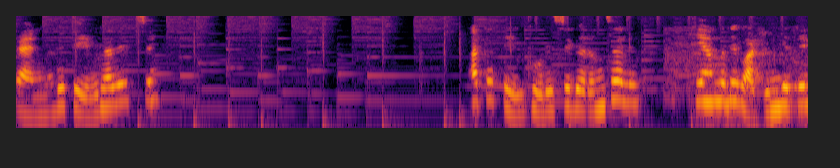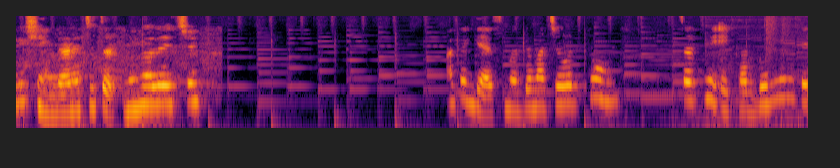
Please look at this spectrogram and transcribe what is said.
पॅनमध्ये तेल घालायचे. आता तेल थोडेसे गरम झाले की यामध्ये वाटून घेतलेली शेंगदाण्याची चटणी घालायची. आता गॅस मध्यमाच्या आचेवर ठेवून चटणी एकात दोन मिनिटे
